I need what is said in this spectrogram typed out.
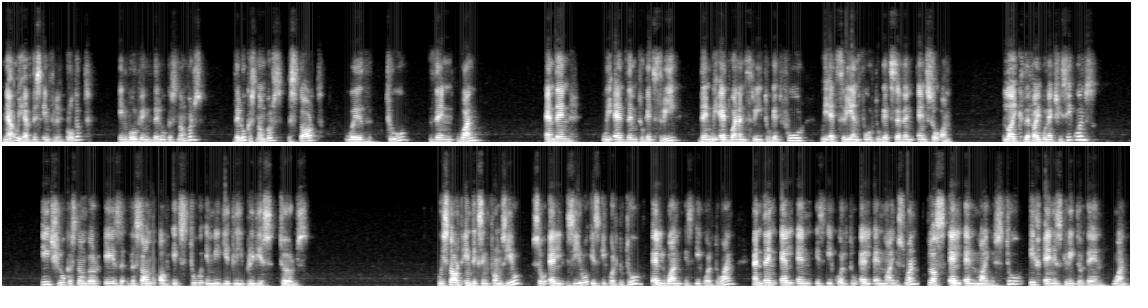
Now we have this infinite product involving the Lucas numbers. The Lucas numbers start with 2, then 1, and then we add them to get 3, then we add 1 and 3 to get 4, we add 3 and 4 to get 7, and so on. Like the Fibonacci sequence, each Lucas number is the sum of its two immediately previous terms. We start indexing from 0, so L0 is equal to 2, L1 is equal to 1, and then Ln is equal to Ln minus 1 plus Ln minus 2 if n is greater than 1.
